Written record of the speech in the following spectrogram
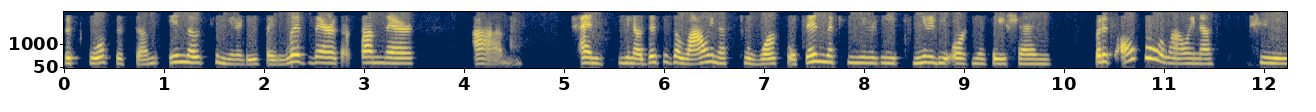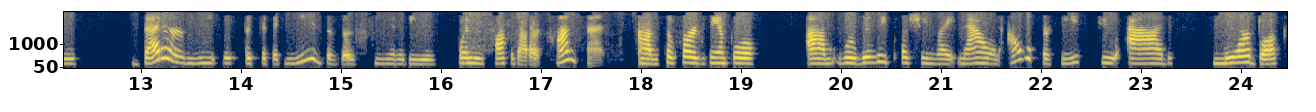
the school system in those communities. They live there, they're from there. Um, and, you know, this is allowing us to work within the community, community organizations, but it's also allowing us to better meet the specific needs of those communities when we talk about our content. Um, so, for example, um, we're really pushing right now in Albuquerque to add more books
